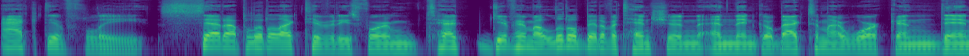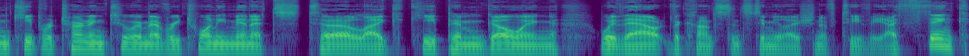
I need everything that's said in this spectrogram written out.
actively set up little activities for him to give him a little bit of attention and then go back to my work and then keep returning to him every 20 minutes to like keep him going without the constant stimulation of TV. I think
